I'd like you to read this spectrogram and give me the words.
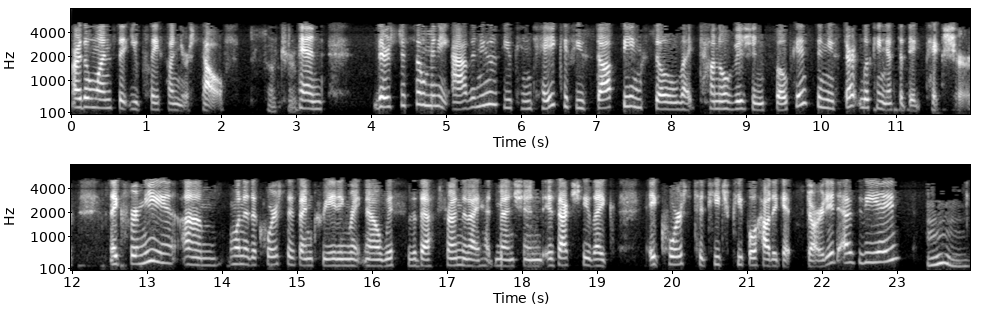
are the ones that you place on yourself. So true. And there's just so many avenues you can take if you stop being so like tunnel vision focused and you start looking at the big picture. Like for me, um, one of the courses I'm creating right now with the best friend that I had mentioned is actually like a course to teach people how to get started as VAs. Mm.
